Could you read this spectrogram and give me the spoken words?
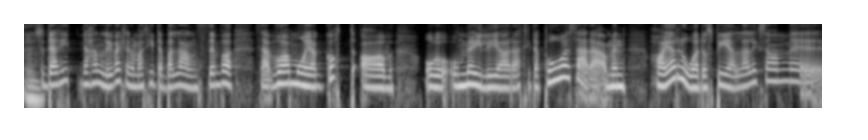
Mm. Så där, det handlar ju verkligen om att hitta balansen. Vad, så här, vad mår jag gott av? Och, och möjliggöra att hitta på så här, ja, men har jag råd att spela liksom, eh,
